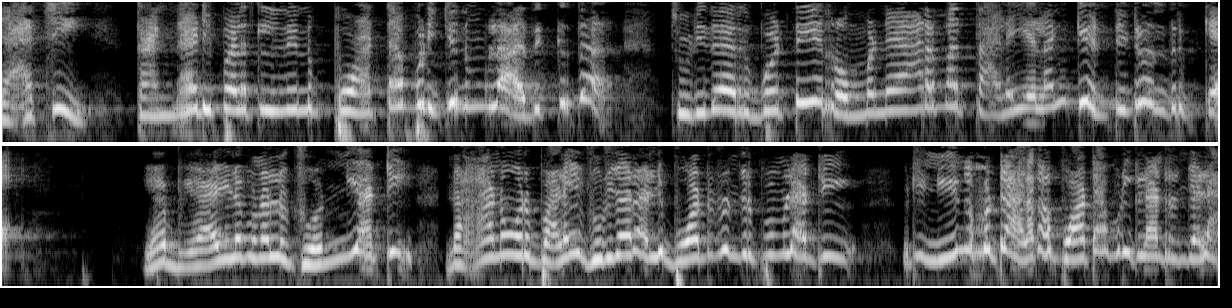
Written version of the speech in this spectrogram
யாச்சி கண்ணாடி படத்துல நின்னு போட்டா பிடிக்கணும்ல அதுக்கு தான் சுடிதார் போட்டு ரொம்ப நேரமா தலையெல்லாம் கெட்டிட்டு வந்திருக்கேன். ஏன் வேலையில முன்னால சொன்னியாட்டி நானும் ஒரு பழைய சுடிதார் அள்ளி போட்டுட்டு வந்திருப்போம்லாட்டி. இது நீங்க மட்டும் அழகா போட்டா பிடிக்கலாம் இருந்தல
